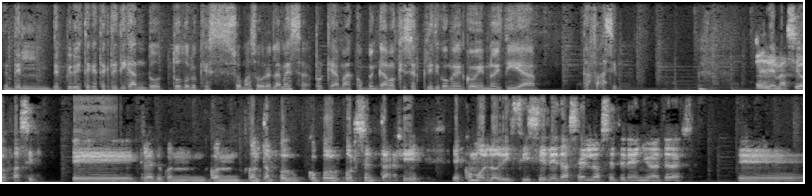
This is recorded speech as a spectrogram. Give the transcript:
del, periodista que está criticando todo lo que soma sobre la mesa, porque además convengamos que ser crítico en el gobierno hoy día está fácil. Es demasiado fácil. Eh, claro, con, con, con, tan poco porcentaje, es como lo difícil era hacerlo hace tres años atrás. Eh,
